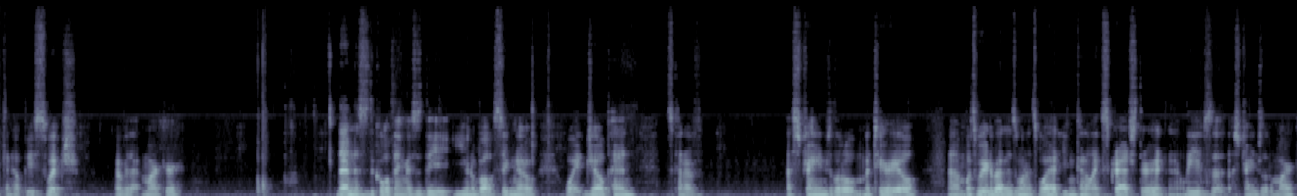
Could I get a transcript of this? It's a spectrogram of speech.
it can help you switch over that marker. Then this is the cool thing. This is the Uniball Signo white gel pen. It's kind of a strange little material. Um, what's weird about it is when it's wet, you can kind of like scratch through it and it leaves a, a strange little mark.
